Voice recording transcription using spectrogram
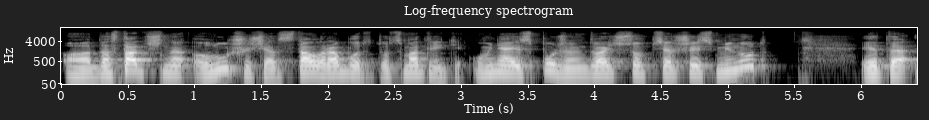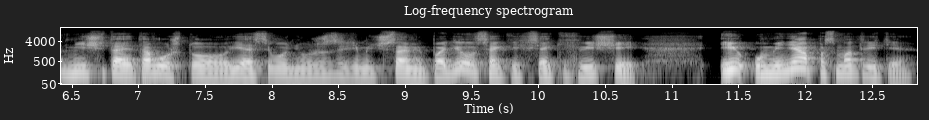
э, достаточно лучше сейчас стал работать. Вот смотрите, у меня использовано 2 часов 56 минут. Это не считая того, что я сегодня уже с этими часами поделал всяких-всяких вещей. И у меня, посмотрите,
